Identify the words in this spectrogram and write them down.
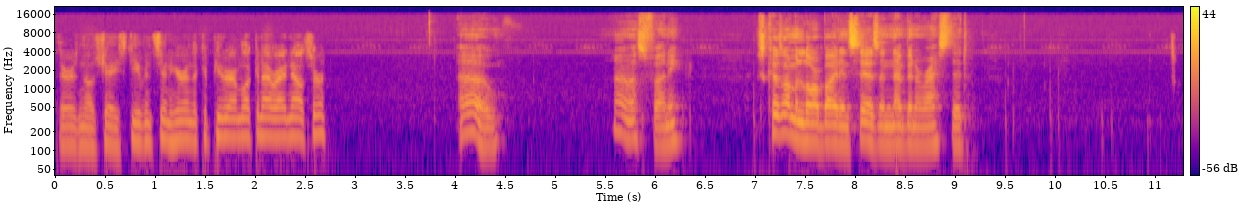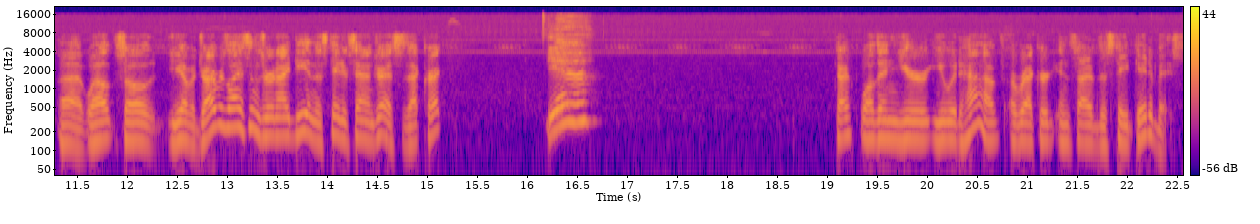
There is no Shay Stevenson here in the computer I'm looking at right now, sir. Oh. Oh, that's funny. It's because I'm a law-abiding citizen and I've been arrested. Uh, well, so you have a driver's license or an ID in the state of San Andreas, is that correct? Yeah. Okay. Well, then you're you would have a record inside of the state database.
